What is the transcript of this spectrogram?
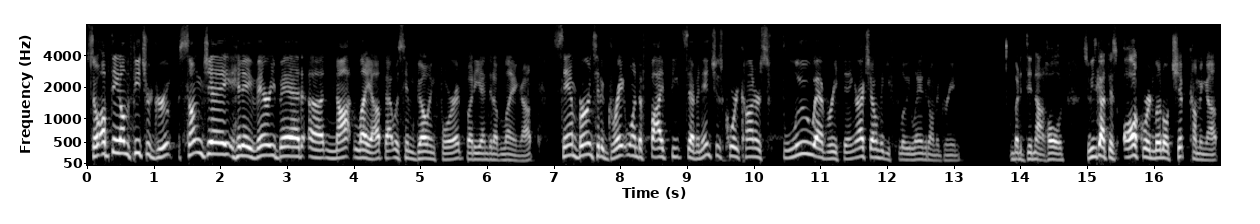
So, update on the featured group. Sungjae hit a very bad uh, not layup. That was him going for it, but he ended up laying up. Sam Burns hit a great one to five feet seven inches. Corey Conners flew everything, or actually, I don't think he flew. He landed on the green, but it did not hold. So, he's got this awkward little chip coming up.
